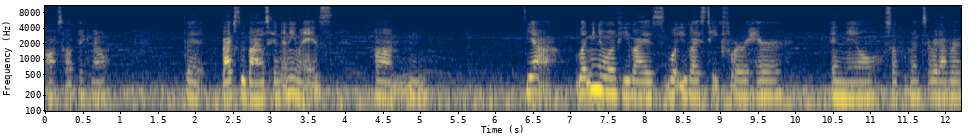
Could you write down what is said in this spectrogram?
off topic now. But back to the biotin, anyways. Um, yeah let me know if you guys what you guys take for hair and nail supplements or whatever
